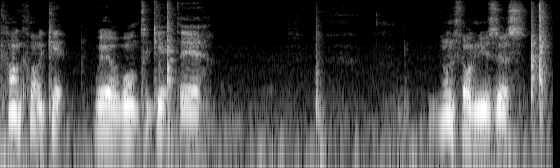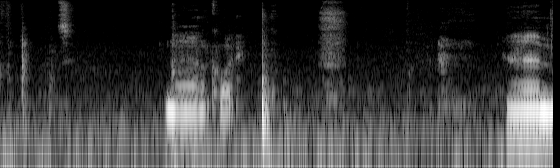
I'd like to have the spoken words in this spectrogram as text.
Can't quite get where I want to get there. I wonder if I can use this. No, not quite. Um,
